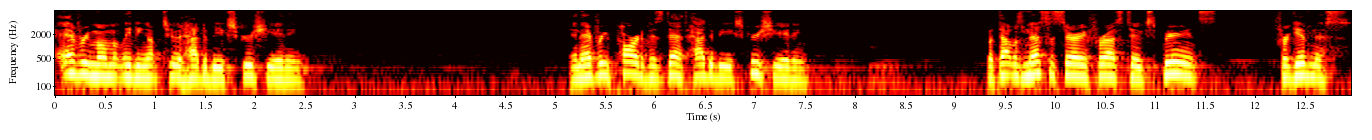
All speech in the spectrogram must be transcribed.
every moment leading up to it had to be excruciating. And every part of his death had to be excruciating. But that was necessary for us to experience forgiveness.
